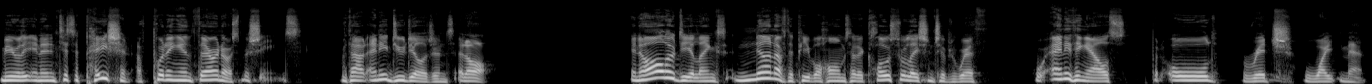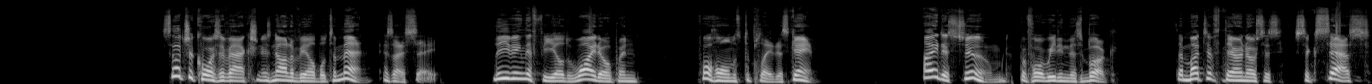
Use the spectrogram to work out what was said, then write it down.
merely in anticipation of putting in Theranos machines, without any due diligence at all. In all her dealings, none of the people Holmes had a close relationship with were anything else but old, rich, white men. Such a course of action is not available to men, as I say, leaving the field wide open for Holmes to play this game. I'd assumed, before reading this book, that much of Theranos' success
